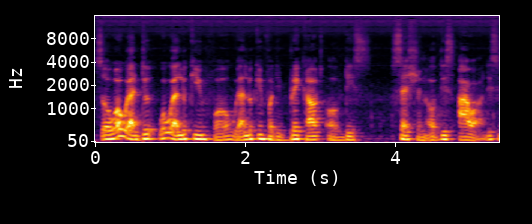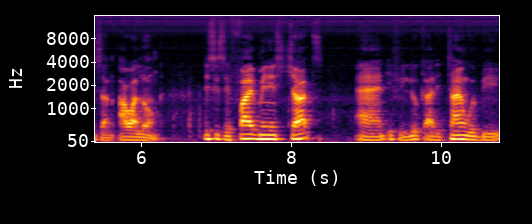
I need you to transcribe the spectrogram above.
so what we are do what we are looking for we are looking for the breakout of this session of this hour. This is an hour long. This is a five minutes chart and if you look at the time will be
